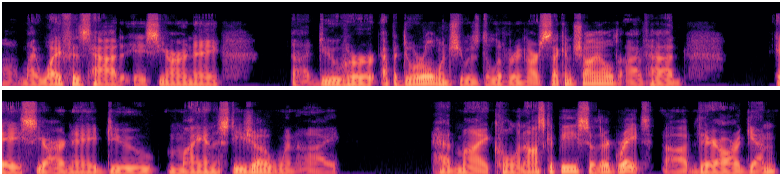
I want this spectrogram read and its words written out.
uh, my wife has had a CRNA uh, do her epidural when she was delivering our second child. I've had a CRNA do my anesthesia when I had my colonoscopy. So they're great. Uh, they are, again,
